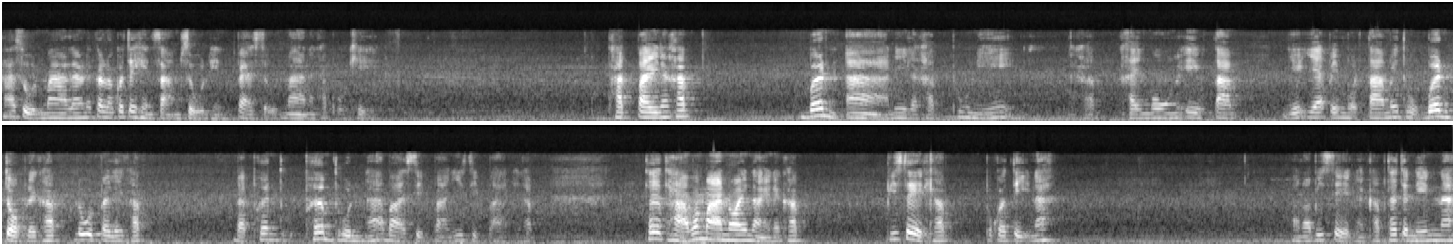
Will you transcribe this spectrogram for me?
ห้าศูนย์มาแล้วนะก็เราก็จะเห็นสามศูนย์เห็นแปดศูนย์มานะครับ โอเค ถัดไปนะครับ เบิ้ลอ่านี่แหละครับผู้นี้นะครับใครงงเอวตามเยอะแยะไปหมดตามไม่ถูกเบิ้ลจบเลยครับ รูดไปเลยครับ แบบเพิ่มเพิ่มทุน 5 บาท 10 บาท 20 บาทนะครับ ถ้าจะถามว่ามาน้อยไหนนะครับ พิเศษครับปกตินะมาน้อยพิเศษนะครับ ถ้าจะเน้นนะ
